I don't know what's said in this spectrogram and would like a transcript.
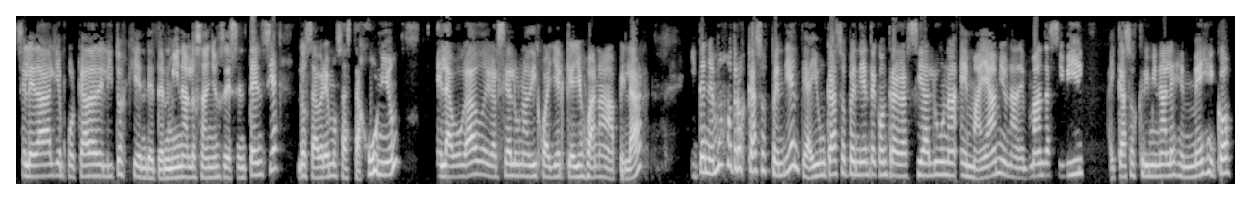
se le da a alguien por cada delito, es quien determina los años de sentencia. Lo sabremos hasta junio. El abogado de García Luna dijo ayer que ellos van a apelar. Y tenemos otros casos pendientes. Hay un caso pendiente contra García Luna en Miami, una demanda civil. Hay casos criminales en México.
